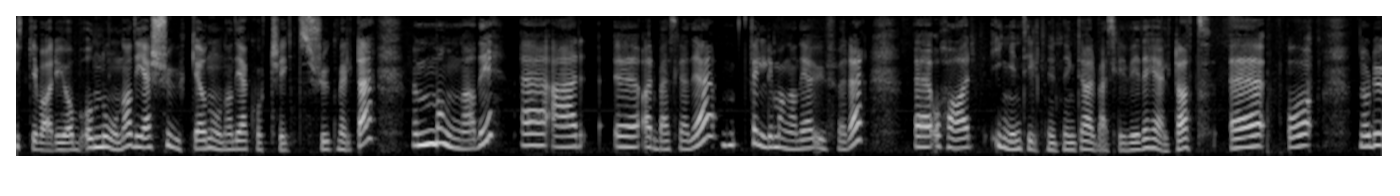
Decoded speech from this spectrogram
ikke var i jobb. Og noen av de er syke, og noen av de er korttidssjukmeldte. Men mange av de eh, er eh, arbeidsledige. Veldig mange av de er uføre eh, og har ingen tilknytning til arbeidslivet i det hele tatt. Og når du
